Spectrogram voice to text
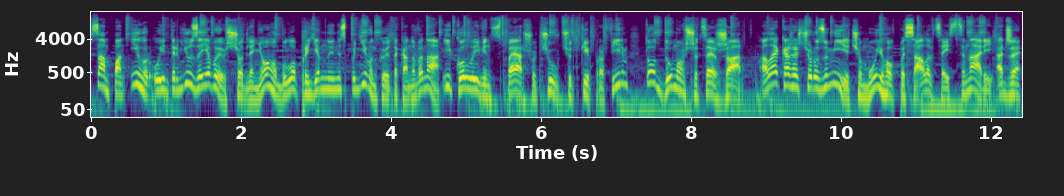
Сам пан Ігор у інтерв'ю заявив, що для нього було приємною несподіванкою така новина. І коли він спершу чув чутки про фільм, то думав, що це жарт. Але каже, що розуміє, чому його вписали в цей сценарій. Адже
